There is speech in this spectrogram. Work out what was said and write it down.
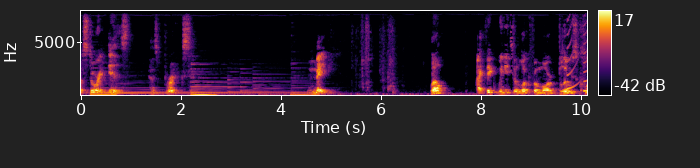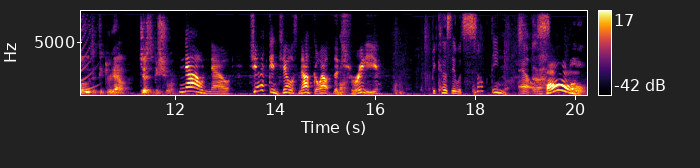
what story is has bricks. Maybe. Well, I think we need to look for more Blue's Clue to figure it out, just to be sure. No, no. Jack and Jill's not go out the What? tree. Because it was something else. Oh. Oh,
